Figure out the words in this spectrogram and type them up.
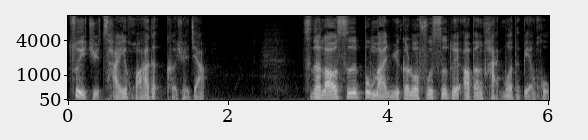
最具才华的科学家。斯特劳斯不满于格罗夫斯对奥本海默的辩护，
